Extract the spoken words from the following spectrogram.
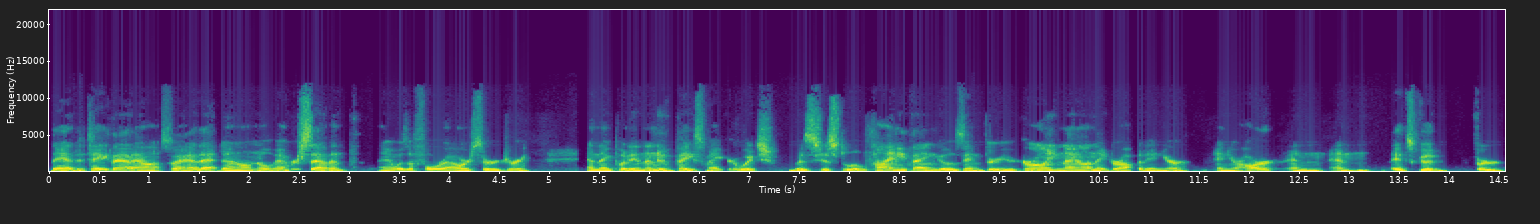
they had to take that out. So I had that done on November 7th, and it was a four hour surgery. And they put in a new pacemaker, which was just a little tiny thing, goes in through your groin now, and they drop it in your in your heart, and and it's good for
